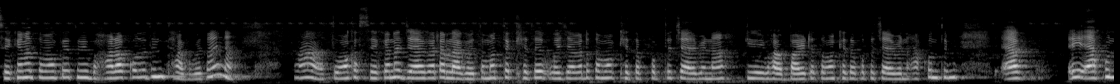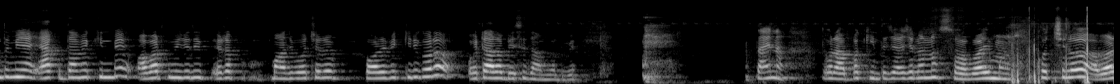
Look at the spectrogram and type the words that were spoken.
সেখানে তোমাকে তুমি ভাড়া কতদিন থাকবে, তাই না? হ্যাঁ তোমাকে সেখানে জায়গাটা লাগবে। তোমার তো খেতে, ওই জায়গাটা তোমার খেতে পড়তে চাইবে না, কি ওই বাড়িটা তোমার খেতে পড়তে চাইবে না। এখন তুমি এক এই এখন তুমি এক দামে কিনবে, আবার তুমি যদি এটা পাঁচ বছরের পরে বিক্রি করো, ওইটা আরও বেশি দাম উঠবে। তাই না? ওর আব্বা কিনতে চাইছিল না, সবাই মানা করছিল, আবার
